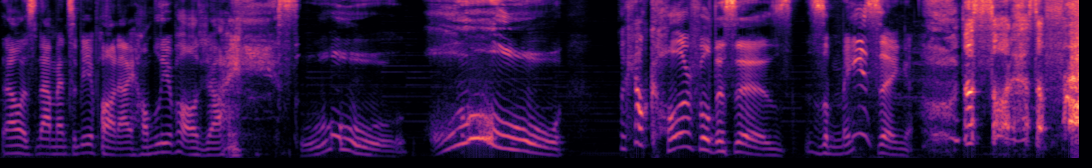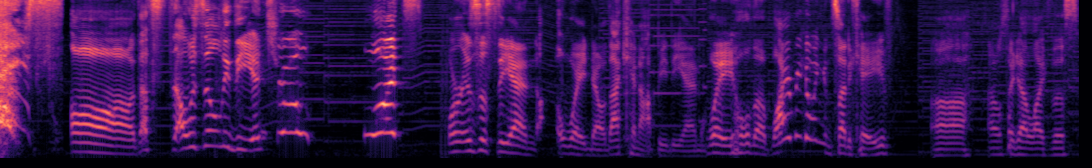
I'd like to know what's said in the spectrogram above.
That was not meant to be a pun. I humbly apologize. Ooh. Ooh. Look how colorful this is. This is amazing. the sun has a face! Oh, that's that was only the intro? What? Or is this the end? Oh, wait, no, that cannot be the end. Wait, hold up. Why are we going inside a cave? Uh, I don't think I like this.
